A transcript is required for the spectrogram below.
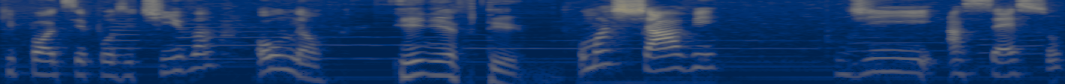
que pode ser positiva ou não. NFT. Uma chave de acesso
